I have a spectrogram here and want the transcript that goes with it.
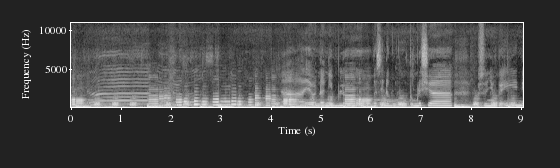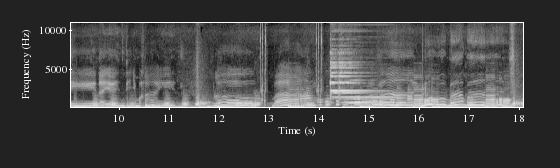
Ah, ayaw na ni Blue kasi nagugutom na siya. Gusto niyang kainin. Ayaw, hindi niya makain. Blue, bye! Bye-bye! Blue, bye-bye!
